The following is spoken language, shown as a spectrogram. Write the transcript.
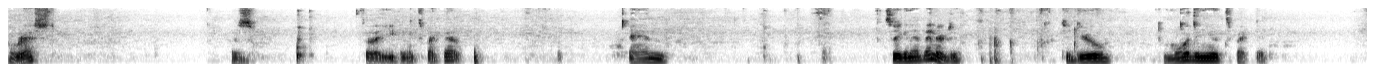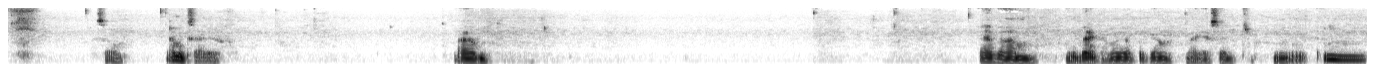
rest so that you can expect that. And so you can have energy to do more than you expected. So I'm excited. Um, I have um, an event coming up again. Like I said, nine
